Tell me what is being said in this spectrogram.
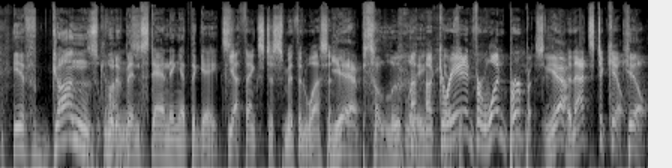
if guns, would have been standing at the gates. Yeah, thanks to Smith and Wesson. Yeah, absolutely. Created for one purpose. Yeah. And that's to kill. kill.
